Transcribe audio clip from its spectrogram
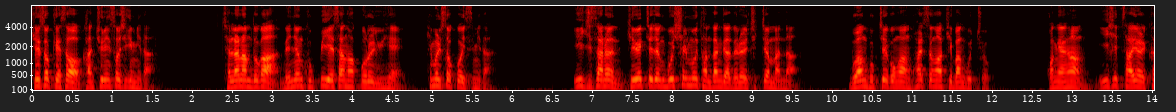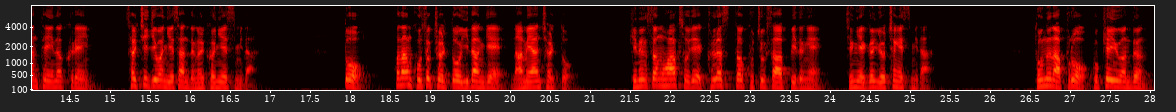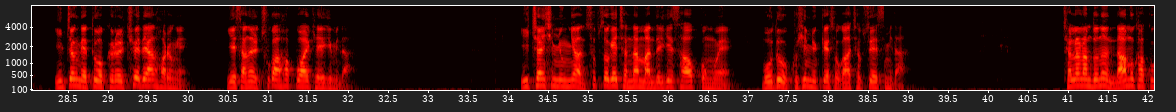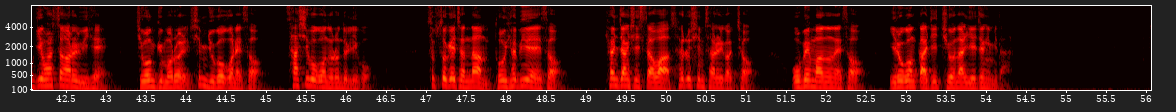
계속해서 간추린 소식입니다. 전라남도가 내년 국비 예산 확보를 위해 힘을 쏟고 있습니다. 이 지사는 기획재정부 실무 담당자들을 직접 만나 무안국제공항 활성화 기반 구축, 광양항 24열 컨테이너 크레인 설치 지원 예산 등을 건의했습니다. 또 호남 고속철도 2단계 남해안 철도, 기능성 화학 소재 클러스터 구축 사업비 등의 증액을 요청했습니다. 도는 앞으로 국회의원 등 인적 네트워크를 최대한 활용해 예산을 추가 확보할 계획입니다. 2016년 숲속의 전남 만들기 사업 공모에 모두 96개소가 접수했습니다. 전라남도는 나무 가꾸기 활성화를 위해 지원 규모를 16억 원에서 40억 원으로 늘리고 숲속의 전남 도협의회에서 현장 실사와 서류 심사를 거쳐 500만 원에서 1억 원까지 지원할 예정입니다.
